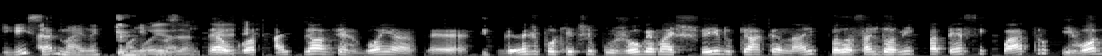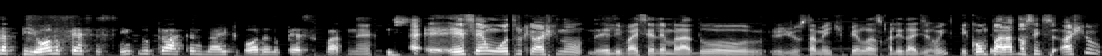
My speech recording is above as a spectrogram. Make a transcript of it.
Ninguém sabe mais, né? Pois que é. É, É, o Gotham Knights é uma vergonha é, grande porque, tipo, o jogo é mais feio do que o Arcanite. Foi lançado em Uhum. 2000 pra PS4 e roda pior no PS5 do que o Arcanite roda no PS4. né? É, é, esse é um outro que eu acho que não, ele vai ser lembrado justamente pelas qualidades ruins. E comparado ao Saints Row, acho que o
